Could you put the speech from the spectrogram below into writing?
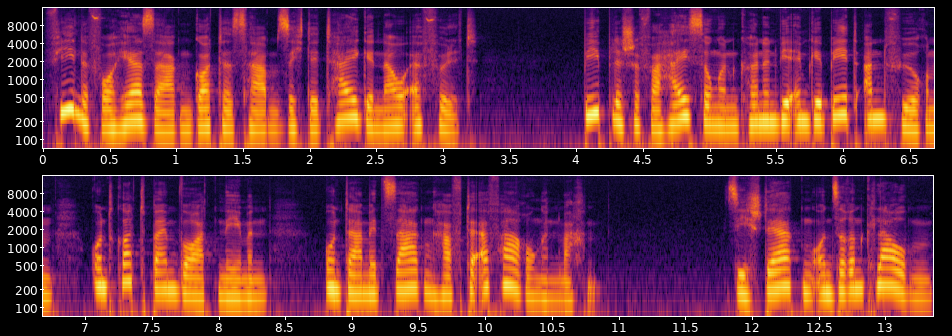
Viele Vorhersagen Gottes haben sich detailgenau erfüllt. Biblische Verheißungen können wir im Gebet anführen und Gott beim Wort nehmen und damit sagenhafte Erfahrungen machen. Sie stärken unseren Glauben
